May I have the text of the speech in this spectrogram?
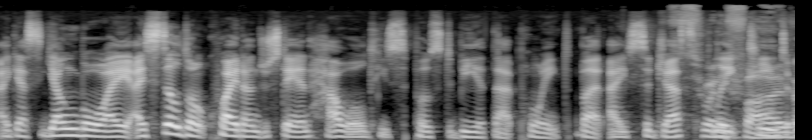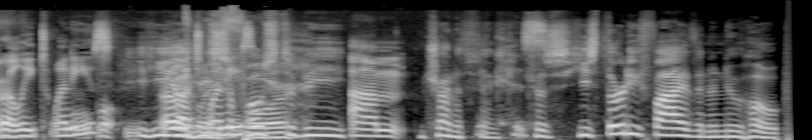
I guess young boy. I still don't quite understand how old he's supposed to be at that point, but I suggest late teens, early twenties. Well, he, early yeah, he's supposed to be. Um, I'm trying to think because he's 35 in A New Hope.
